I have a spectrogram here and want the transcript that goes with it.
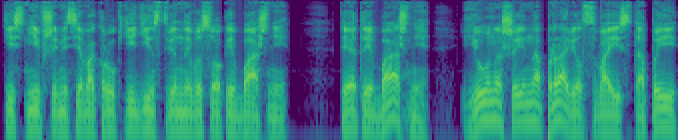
теснившимися вокруг единственной высокой башни. К этой башне юноша и направил свои стопы,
